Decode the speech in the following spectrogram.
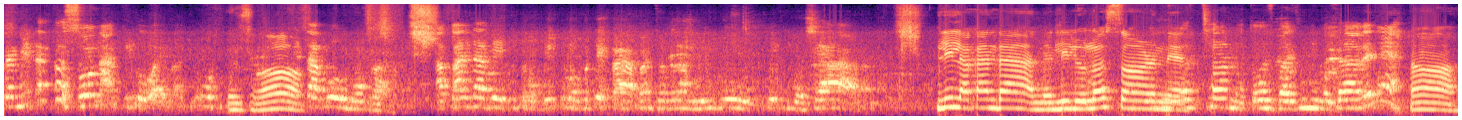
ટમેટા તો સોના કિલો આવ્યા હા. બહુ મોંઘા. આ કાંદા બે કિલો બે કિલો બટેકા પાંચસો ગ્રામ લીંબુ કિલો શાક. લીલા કાંદા અને લીલું લસણ ને. અચ્છા ને તો ભાજીની મજા આવે ને. હા.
